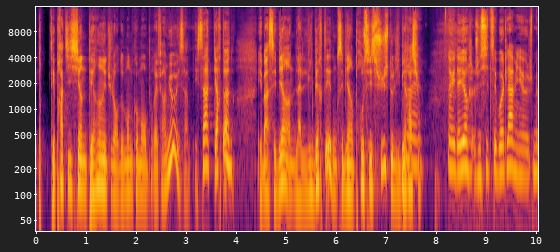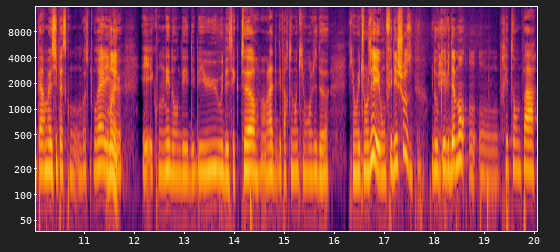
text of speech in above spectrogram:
tes, praticiens de terrain et tu leur demandes comment on pourrait faire mieux et ça et ça cartonne. Et ben c'est bien de la liberté, donc c'est bien un processus de libération. Ouais. Et d'ailleurs, je, cite ces boîtes-là, mais euh, je me permets aussi parce qu'on on bosse pour elles et qu'on est dans des, des BU ou des secteurs, enfin, voilà, des départements qui ont envie de, qui ont envie de changer et on fait des choses. Donc évidemment, on, on prétend pas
